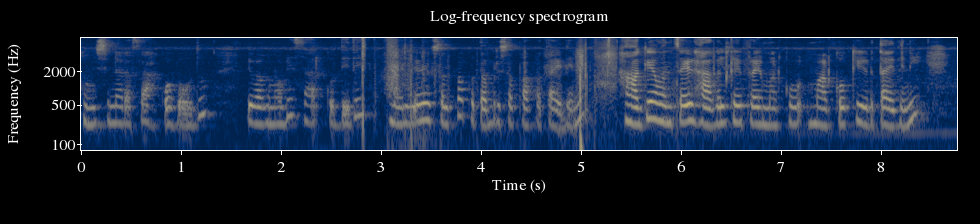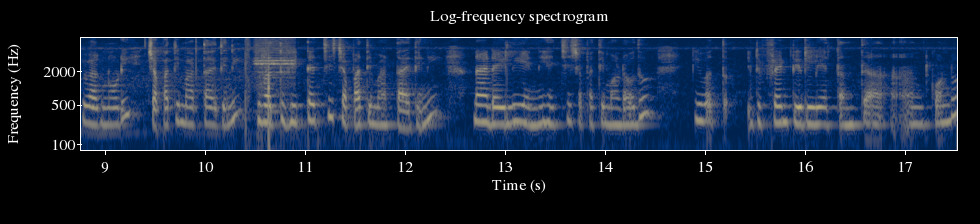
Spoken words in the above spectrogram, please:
ಹುಣಸಿನ ರಸ ಹಾಕೋಬಹುದು ಇವಾಗ ನೋಡಿ ಸಾರು ಕುದ್ದಿದೆ ಮೇಲ್ಗಡೆ ಸ್ವಲ್ಪ ಕೊತ್ತಂಬರಿ ಸೊಪ್ಪು ಹಾಕೋತಾ ಇದ್ದೀನಿ. ಹಾಗೆ ಒಂದು ಸೈಡ್ ಹಾಗಲಕಾಯಿ ಫ್ರೈ ಮಾಡ್ಕೊ, ಮಾಡ್ಕೋಕೆ ಇಡ್ತಾ ಇದ್ದೀನಿ. ಇವಾಗ ನೋಡಿ ಚಪಾತಿ ಮಾಡ್ತಾ ಇದ್ದೀನಿ. ಇವತ್ತು ಹಿಟ್ಟು ಹಚ್ಚಿ ಚಪಾತಿ ಮಾಡ್ತಾ ಇದ್ದೀನಿ. ನಾ ಡೈಲಿ ಎಣ್ಣೆ ಹಚ್ಚಿ ಚಪಾತಿ ಮಾಡೋದು. ಇವತ್ತು ಡಿಫ್ರೆಂಟ್ ಇರಲಿ ಅಂತ ಅಂದ್ಕೊಂಡು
